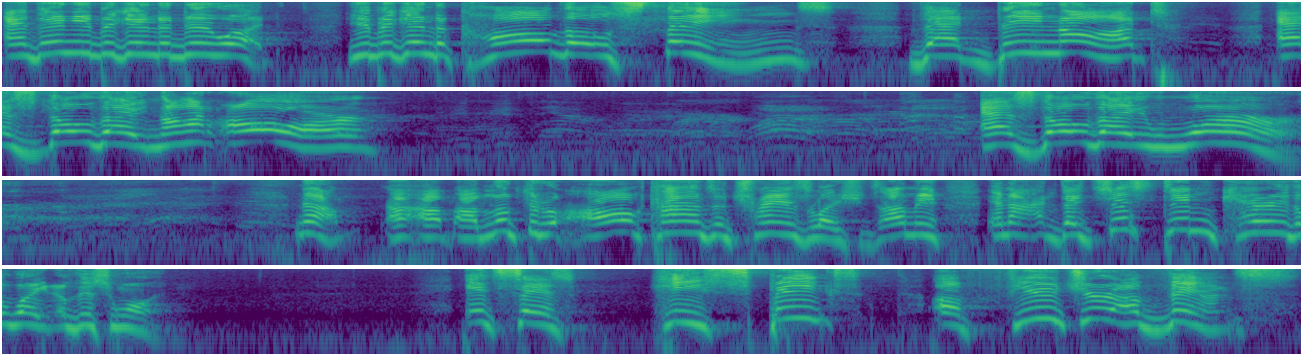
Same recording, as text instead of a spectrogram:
And then you begin to do what? You begin to call those things that be not as though they not are, as though they were. Now, I, I, looked through all kinds of translations. I mean, and I, they just didn't carry the weight of this one. It says, He speaks of future events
